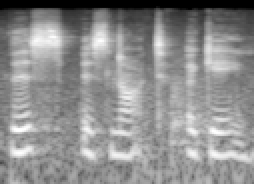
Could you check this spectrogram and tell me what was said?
This is not a game.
